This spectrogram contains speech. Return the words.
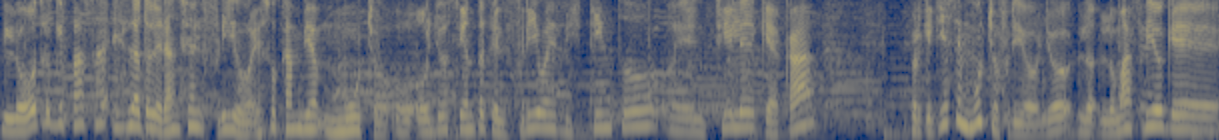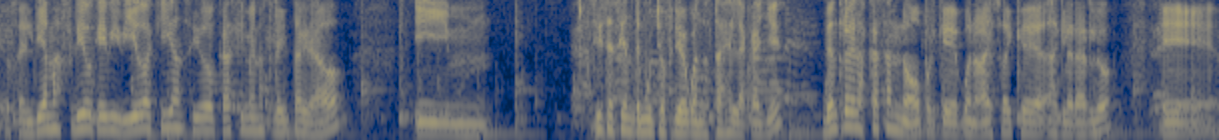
lo otro que pasa es la tolerancia al frío. Eso cambia mucho. O, yo siento que el frío es distinto en Chile que acá. Porque aquí hace mucho frío. Yo lo, lo, más frío que... O sea, el día más frío que he vivido aquí han sido casi menos 30 grados. Y mmm, sí se siente mucho frío cuando estás en la calle. Dentro de las casas no, porque bueno, a eso hay que aclararlo. Eh,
